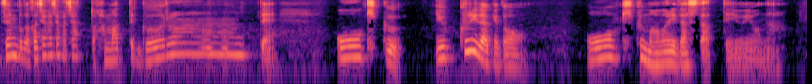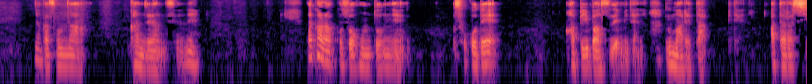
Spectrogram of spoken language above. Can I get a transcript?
全部がガチャガチャガチャっとハマってぐるーんって大きくゆっくりだけど、大きく回り出したっていうような、なんかそんな感じなんですよね。だからこそ本当にね、そこで、ハッピーバースデーみたいな、生まれた、みたいな。新し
